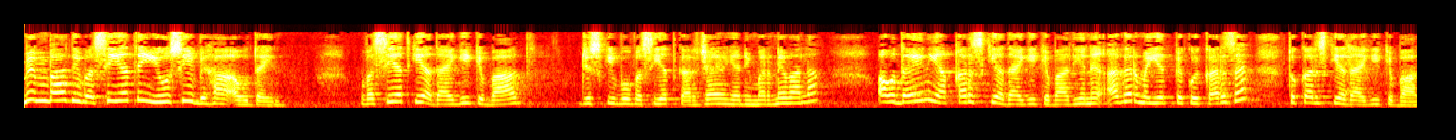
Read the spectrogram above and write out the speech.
ممباد وسیعت یوسی بحا اودین۔ وسیعت کی ادائیگی کے بعد جس کی وہ وسیعت کر جائے یعنی مرنے والا، اودین یا قرض کی ادائیگی کے بعد یعنی اگر میت پہ کوئی قرض ہے، تو قرض کی ادائیگی کے بعد۔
